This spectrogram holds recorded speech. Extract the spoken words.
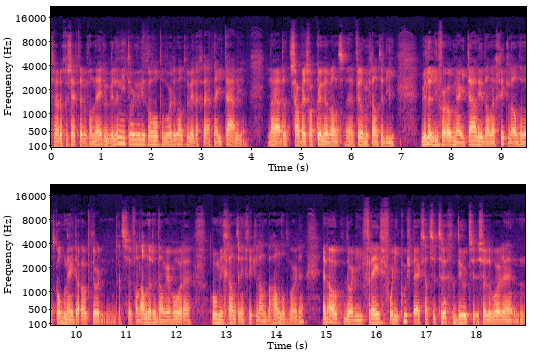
zouden gezegd hebben van nee, we willen niet door jullie geholpen worden, want we willen graag naar Italië. Nou ja, dat zou best wel kunnen, want veel migranten die willen liever ook naar Italië dan naar Griekenland. En dat komt mede ook doordat ze van anderen dan weer horen hoe migranten in Griekenland behandeld worden. En ook door die vrees voor die pushbacks, dat ze teruggeduwd zullen worden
